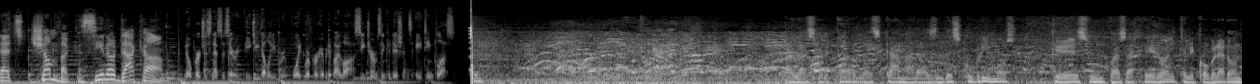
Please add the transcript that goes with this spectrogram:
That's chumbacasino.com. No purchase necessary. VGW Group. Void were prohibited by law. See terms and conditions. 18 plus. Al acercar las cámaras descubrimos que es un pasajero al que le cobraron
